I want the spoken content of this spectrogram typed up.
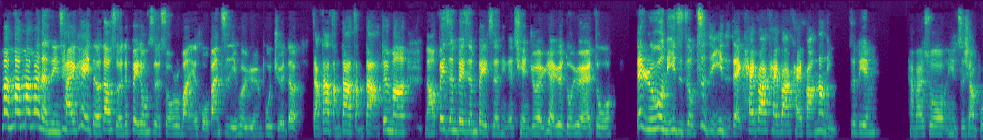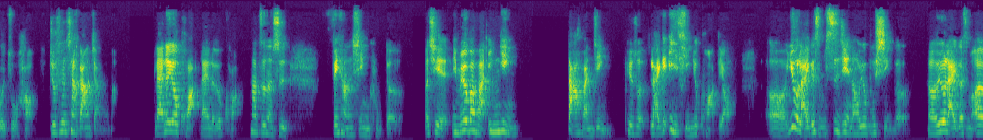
慢慢慢慢的，你才可以得到所谓的被动式的收入嘛。你的伙伴自己会源源不绝的长大、长大、长大，对吗？然后倍增、倍增、倍增，你的钱就会越来越多、越来越多。但如果你一直只有自己一直在开发、开发、开发，那你这边坦白说，你的直销不会做好。就是像刚刚讲的嘛，来了又垮，来了又垮，那真的是非常辛苦的，而且你没有办法因应大环境，譬如说来个疫情就垮掉，呃，又来个什么事件，然后又不行了，呃，又来个什么呃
